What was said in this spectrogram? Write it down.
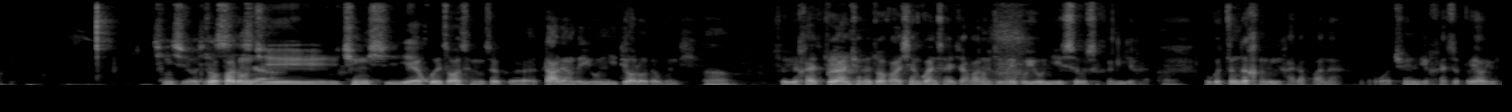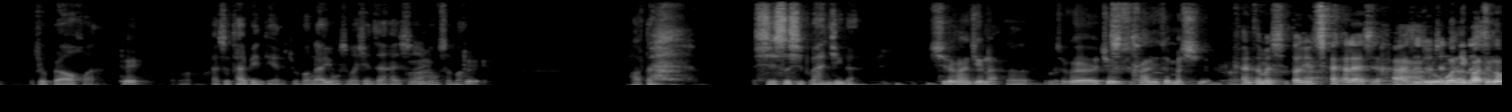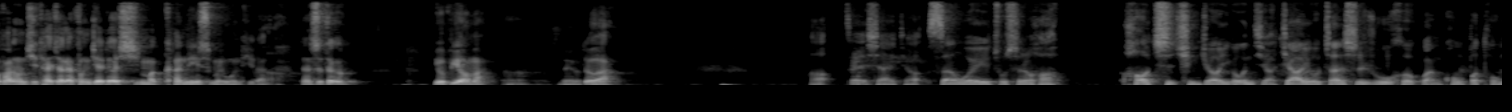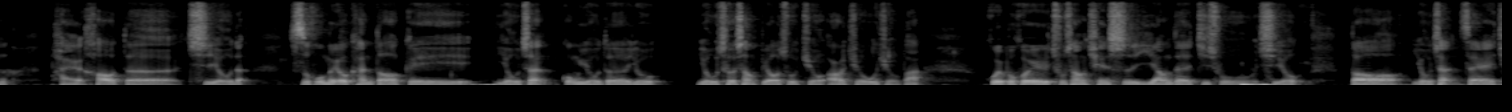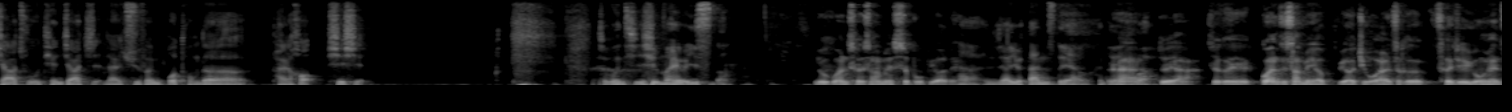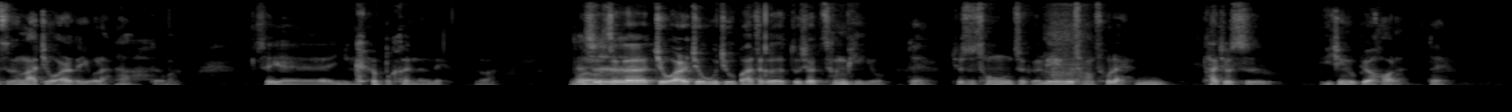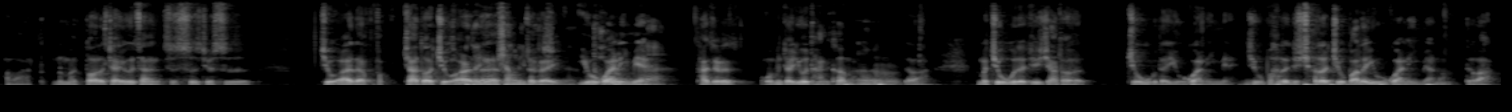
清洗油先做发动机清洗也会造成这个大量的油泥掉落的问题。嗯，所以还最安全的做法，先观察一下发动机内部油泥是不是很厉害。嗯如果真的很厉害的话呢，我劝你还是不要用。就不要换，对，还是太变天，就本来用什么，现在还是用什么。对，好的，洗是洗不干净的，洗得干净了。嗯，这个就是看你怎么洗。看怎么洗，到底拆开来洗还啊，是就如果你把整个发动机抬下来分解掉洗嘛，肯定是没问题的。但是这个有必要吗？嗯没有对吧？好，再下一条，三位主持人好，好奇请教一个问题啊，加油站是如何管控不同牌号的汽油的？似乎没有看到给油站供油的油油车上标注九二九五九八，会不会出厂前是一样的基础汽油，到油站再加注添加剂来区分不同的牌号？谢谢。这问题蛮有意思的。油罐车上面是不标的。啊，人家有单子的呀，肯定是啊吧，？对啊，这个罐子上面要标九二，这个车就永远只能拉九二的油了，啊，对吧？这也应该不可能的，对吧？但但是是这个九二、九五、九八这个都叫成品油，对，就是从这个炼油厂出来，嗯，它就是已经有标号了，对，好吧？那么到了加油站，只是就是九二的加到九二的这个油罐里面哎，它这个我们叫油坦克嘛，嗯，对吧？那么九五的就加到九五的油罐里面，九八的就加到九八的油罐里面了，对吧？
